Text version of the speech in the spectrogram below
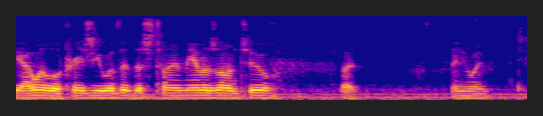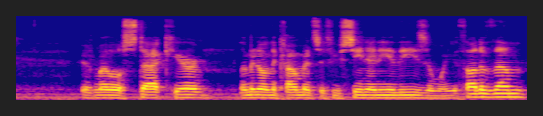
Yeah, I went a little crazy with it this time. Amazon too, but anyway, here's my little stack here. Let me know in the comments if you've seen any of these and what you thought of them.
